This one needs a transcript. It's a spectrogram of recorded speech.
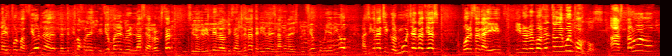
la información La, tendréis bajo la descripción, ¿vale? Un enlace a Rockstar. Si lo queréis leer la noticia entera, tenéis el enlace en la descripción, como ya digo. Así que nada chicos, muchas gracias por estar ahí Y nos vemos dentro de muy poco ¡Hasta luego!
